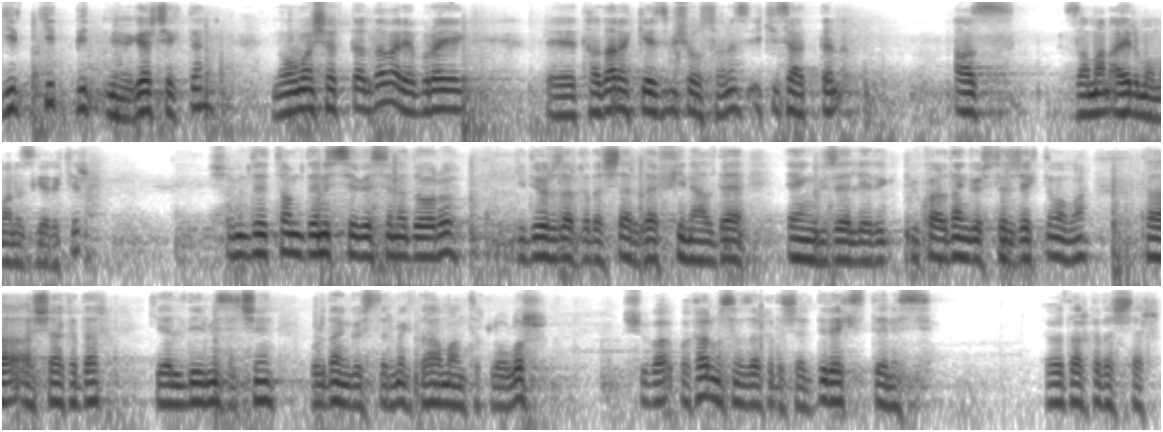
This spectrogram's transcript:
git git bitmiyor gerçekten. Normal şartlarda var ya burayı e, tadarak gezmiş olsanız iki saatten az zaman ayırmamanız gerekir. Şimdi tam deniz seviyesine doğru gidiyoruz arkadaşlar ve finalde en güzelleri yukarıdan gösterecektim ama ta aşağı kadar geldiğimiz için buradan göstermek daha mantıklı olur. Şu bak- bakar mısınız arkadaşlar? Direkt deniz. Evet arkadaşlar.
